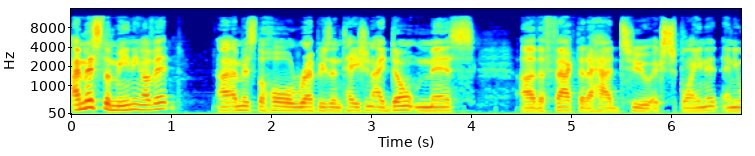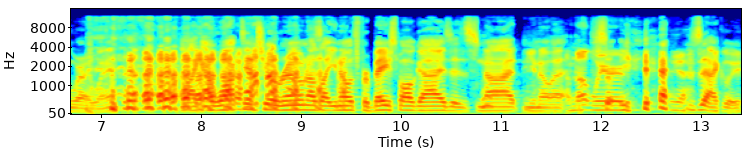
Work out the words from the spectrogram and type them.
I miss the meaning of it. I I miss the whole representation. I don't miss uh, the fact that I had to explain it anywhere I went. like I walked into a room and I was like, you know, it's for baseball guys. It's not, you know, I'm not weird. yeah, Exactly.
